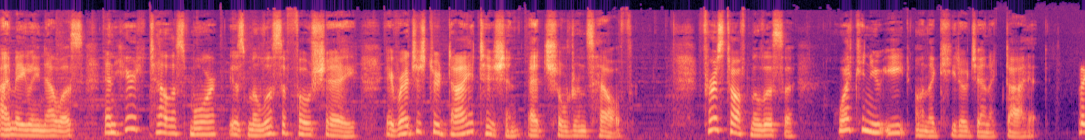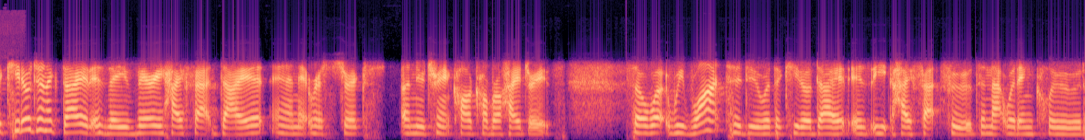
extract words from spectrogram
I'm Aileen Ellis, and here to tell us more is Melissa Fauché, a registered dietitian at Children's Health. First off, Melissa, what can you eat on the ketogenic diet? The ketogenic diet is a very high fat diet and it restricts a nutrient called carbohydrates. So, what we want to do with a keto diet is eat high fat foods, and that would include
